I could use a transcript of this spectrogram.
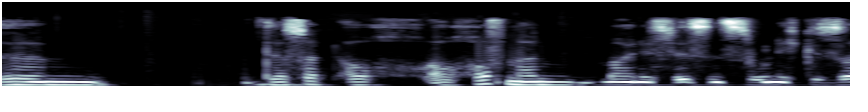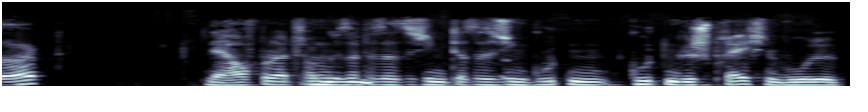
Ähm, das hat auch, auch Hoffmann meines Wissens so nicht gesagt. Der Hoffmann hat schon ähm, gesagt, dass er sich, in, dass er sich in guten, guten Gesprächen wohl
